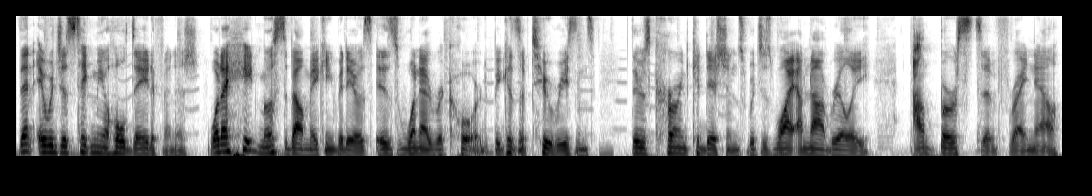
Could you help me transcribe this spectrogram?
then it would just take me a whole day to finish. What I hate most about making videos is when I record, because of two reasons. There's current conditions, which is why I'm not really outburstive right now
